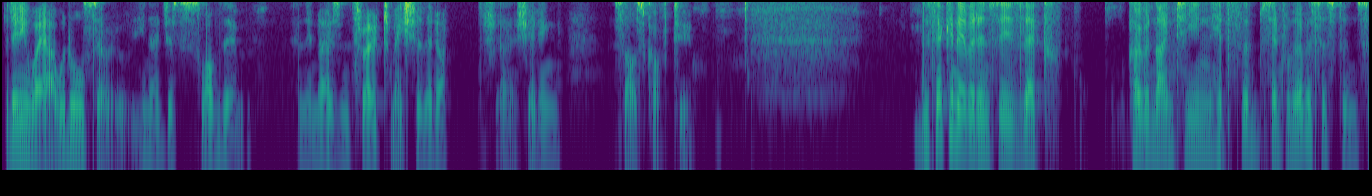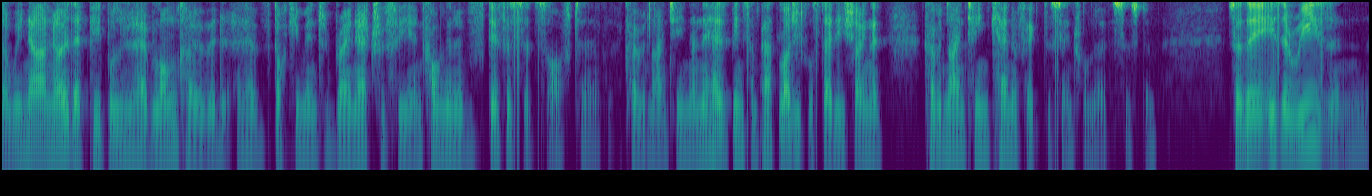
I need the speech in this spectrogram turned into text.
But anyway, I would also, you know, just swab them in their nose and throat to make sure they're not uh, shedding SARS-CoV-2. The second evidence is that COVID 19 hits the central nervous system. So we now know that people who have long COVID have documented brain atrophy and cognitive deficits after COVID 19. And there has been some pathological studies showing that COVID 19 can affect the central nervous system. So there is a reason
